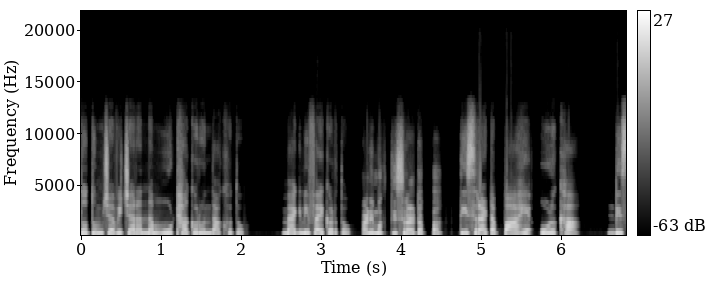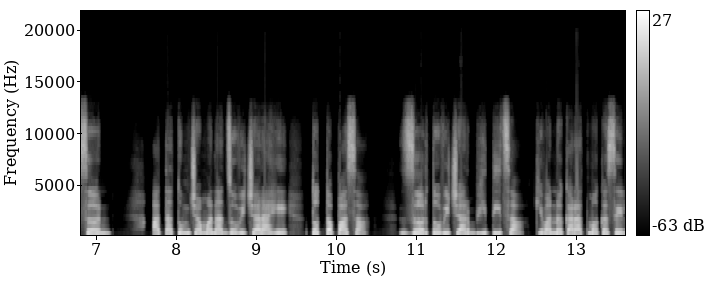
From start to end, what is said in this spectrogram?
तो तुमच्या विचारांना मोठा करून दाखवतो. मॅग्निफाय करतो. आणि मग तिसरा टप्पा? तिसरा टप्पा आहे ओळखा. डिसर्न आता तुमच्या मनात जो विचार आहे तो तपासा. जर तो विचार भीतीचा किंवा नकारात्मक असेल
